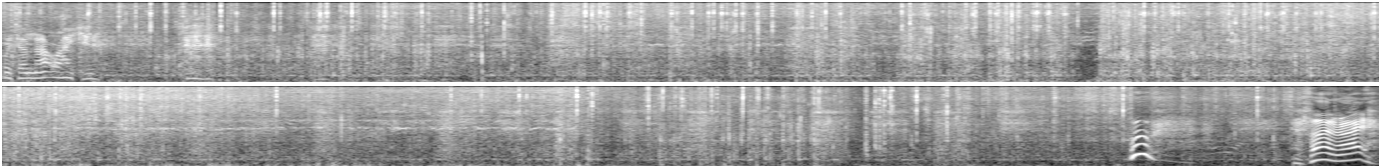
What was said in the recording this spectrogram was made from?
which I'm not liking. Fun, right?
